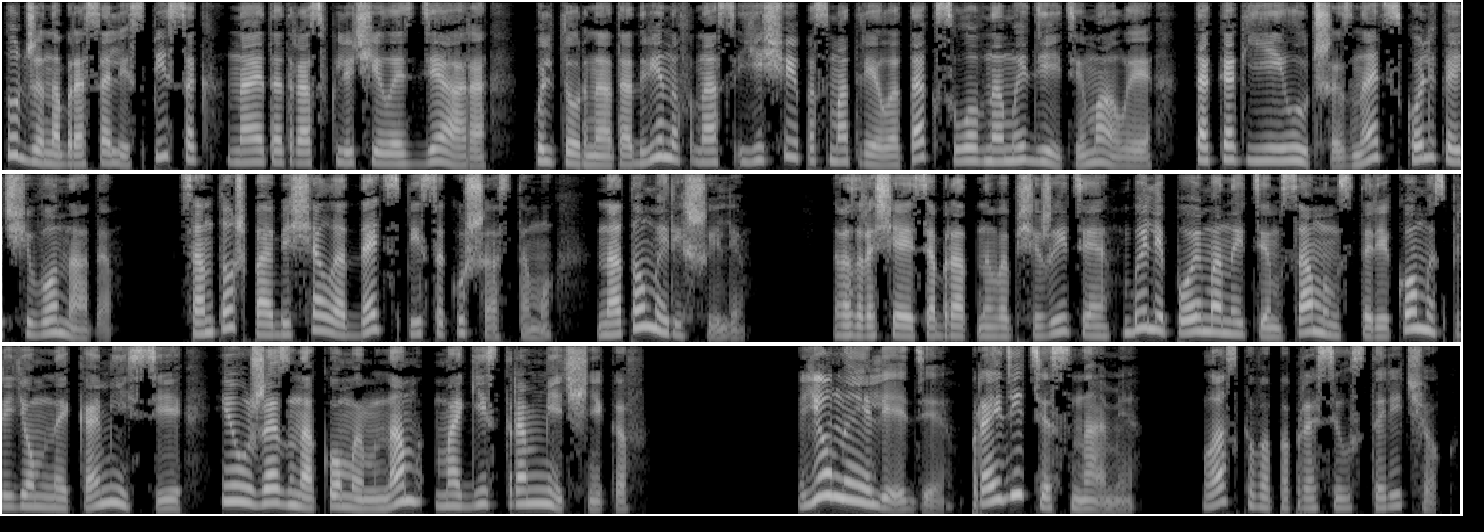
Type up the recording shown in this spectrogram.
тут же набросали список, на этот раз включилась Диара, культурно отодвинув нас, еще и посмотрела так, словно мы дети малые, так как ей лучше знать, сколько и чего надо. Сантош пообещал отдать список ушастому, на то мы решили. Возвращаясь обратно в общежитие, были пойманы тем самым стариком из приемной комиссии и уже знакомым нам магистром мечников. «Юные леди, пройдите с нами», — ласково попросил старичок.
